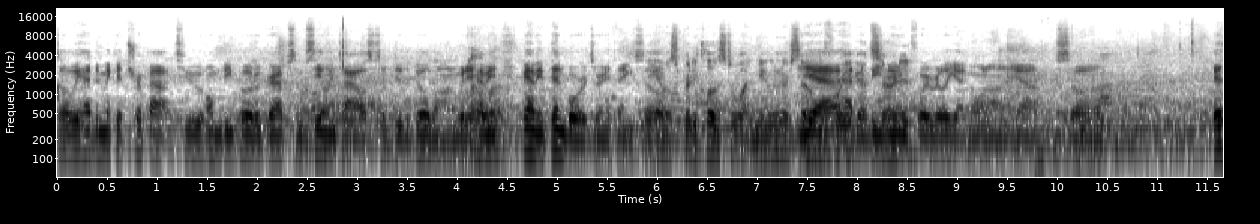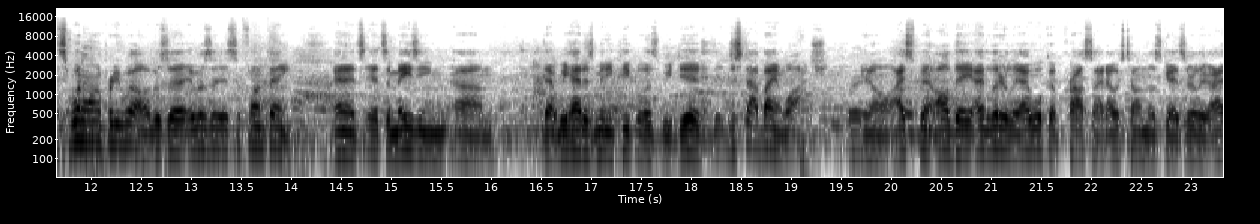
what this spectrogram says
So we had to make a trip out to Home Depot to grab some ceiling tiles to do the build on. We didn't have any we didn't have any pin boards or anything. So Yeah, it was pretty close to what noon or so yeah, before it you had to got be noon before we really got going on it. Yeah, so it's went along pretty well. It was a it was a, it's a fun thing, and it's it's amazing um, that we had as many people as we did. Just stop by and watch. Right. You know, I spent all day. I literally I woke up cross-eyed. I was telling those guys earlier. I,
